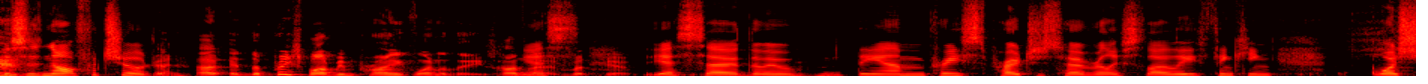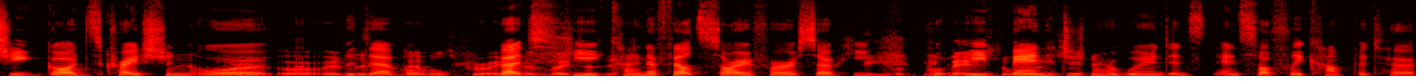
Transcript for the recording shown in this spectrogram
this is not for children. Uh, the priest might have been praying for one of these. I don't Yes. know, but yeah. Yes, so the the um, priest approaches her really slowly, thinking, was she God's creation or, or the de- devil? But he kind of felt sorry for her, so he He- put, he bandaged bandaged her wound and and softly comforted her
